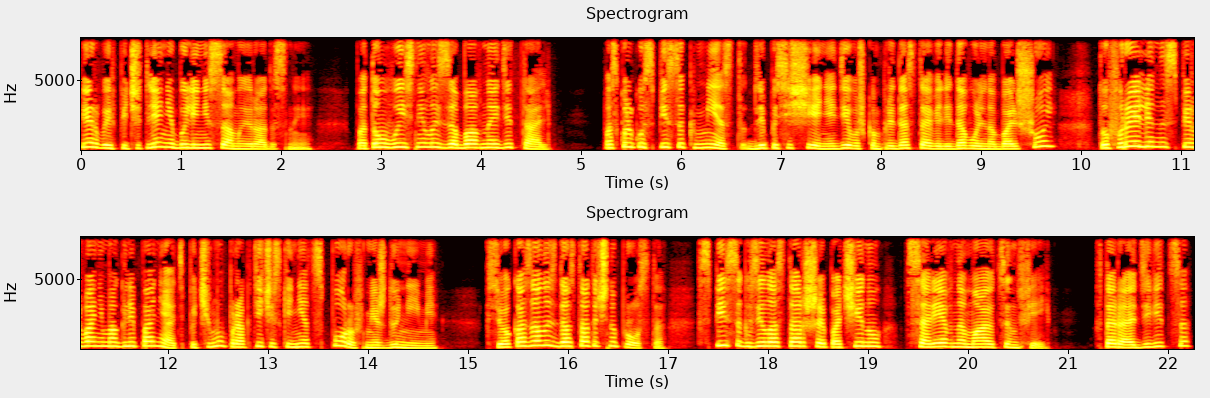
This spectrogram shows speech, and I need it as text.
первые впечатления были не самые радостные. Потом выяснилась забавная деталь. Поскольку список мест для посещения девушкам предоставили довольно большой, то фрейлины сперва не могли понять, почему практически нет споров между ними. Все оказалось достаточно просто. Список взяла старшая по чину царевна Маю Цинфей. Вторая девица,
